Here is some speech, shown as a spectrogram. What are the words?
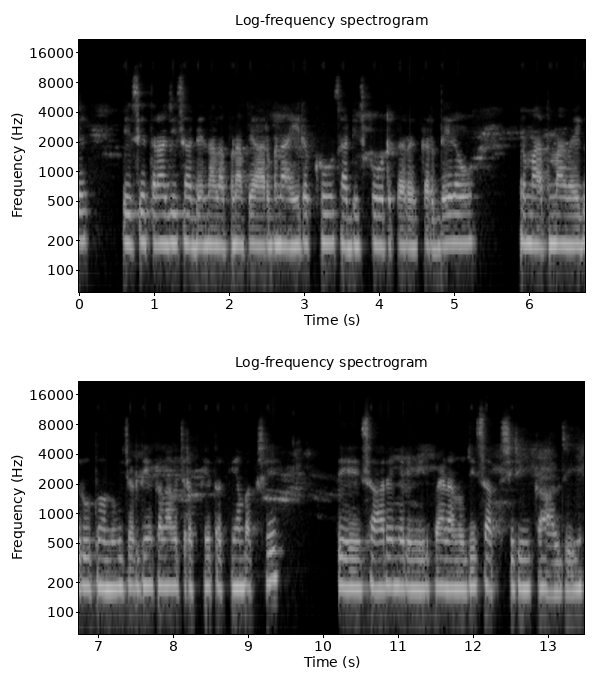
ਇਸੇ ਤਰ੍ਹਾਂ ਜੀ ਸਾਡੇ ਨਾਲ ਆਪਣਾ ਪਿਆਰ ਬਣਾਈ ਰੱਖੋ, ਸਾਡੀ ਸਪੋਰਟ ਕਰ, ਕਰਦੇ ਰਹੋ। ਪਰਮਾਤਮਾ ਵਾਹਿਗੁਰੂ ਤੁਹਾਨੂੰ ਵੀ ਚੜ੍ਹਦੀਆਂ ਕਲਾਂ ਵਿੱਚ ਰੱਖੇ ਤਰੱਕੀਆਂ ਬਖਸ਼ੇ। ਤੇ ਸਾਰੇ ਮੇਰੇ ਵੀਰ ਭੈਣਾਂ ਨੂੰ ਜੀ ਸਤਿ ਸ਼੍ਰੀ ਅਕਾਲ ਜੀ।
